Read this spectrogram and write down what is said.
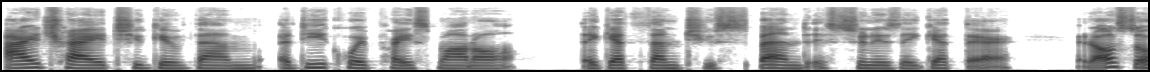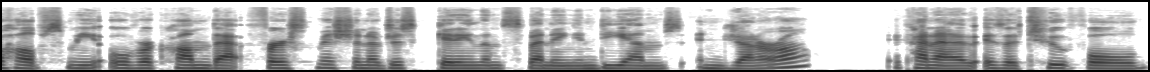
I try to give them a decoy price model that gets them to spend as soon as they get there. It also helps me overcome that first mission of just getting them spending in DMs in general. It kind of is a twofold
